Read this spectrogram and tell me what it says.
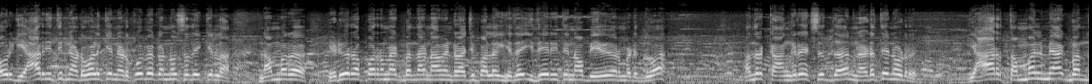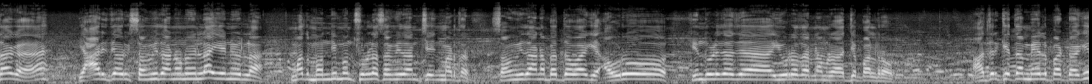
ಅವ್ರಿಗೆ ಯಾವ ರೀತಿ ನಡವಳಿಕೆ ನಡ್ಕೋಬೇಕು ಅನ್ನೋ ಸದ್ಯಕ್ಕಿಲ್ಲ ನಮ್ಮ ಯಡಿಯೂರಪ್ಪರ ಮ್ಯಾಗೆ ಬಂದಾಗ ನಾವೇನು ರಾಜ್ಯಪಾಲ ಇದೇ ಇದೇ ರೀತಿ ನಾವು ಬಿಹೇವಿಯರ್ ಮಾಡಿದ್ವ? ಅಂದ್ರೆ ಕಾಂಗ್ರೆಸ್ದ ನಡತೆ ನೋಡ್ರಿ. ಯಾರು ತಮ್ಮಲ್ಲಿ ಮ್ಯಾಗ ಬಂದಾಗ ಯಾವ ರೀತಿ ಅವ್ರಿಗೆ ಸಂವಿಧಾನವೂ ಇಲ್ಲ, ಏನೂ ಇಲ್ಲ. ಮತ್ತು ಮುಂದೆ ಮುಂದೆ ಸುಳ್ಳ ಸಂವಿಧಾನ ಚೇಂಜ್ ಮಾಡ್ತಾರೆ. ಸಂವಿಧಾನಬದ್ಧವಾಗಿ ಅವರು ಹಿಂದುಳಿದ ಇವರು ಅದಾರ ನಮ್ಮ ರಾಜ್ಯಪಾಲರು ಅವ್ರು. ಅದಕ್ಕಿಂತ ಮೇಲ್ಪಟ್ಟಾಗಿ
